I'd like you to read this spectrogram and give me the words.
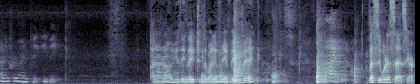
money for my piggy bank? I don't know. You think they took the money from your piggy bank? Let's see what it says here.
